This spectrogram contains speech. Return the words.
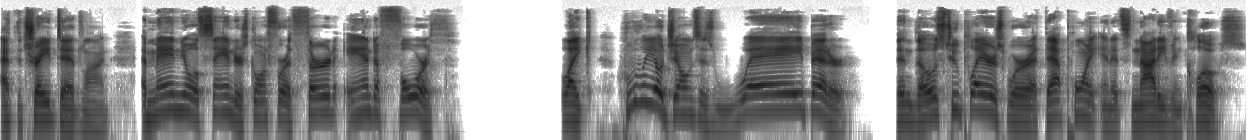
at the trade deadline. Emmanuel Sanders going for a third and a fourth. Like Julio Jones is way better than those two players were at that point, and it's not even close.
